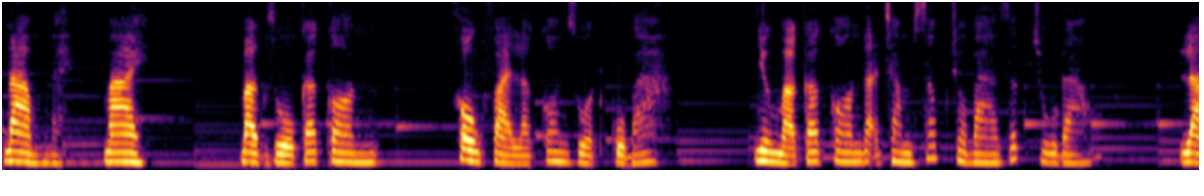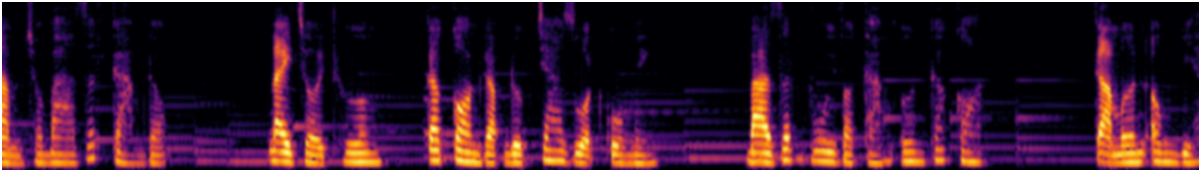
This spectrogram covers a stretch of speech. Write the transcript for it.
Nam này, Mai, mặc dù các con không phải là con ruột của ba, nhưng mà các con đã chăm sóc cho ba rất chu đáo, làm cho ba rất cảm động. Nay trời thương, các con gặp được cha ruột của mình. bà rất vui và cảm ơn các con. Cảm ơn ông Việt.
